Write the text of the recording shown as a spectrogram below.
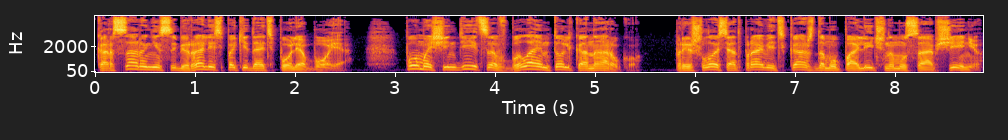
корсары не собирались покидать поле боя. Помощь индейцев была им только на руку. Пришлось отправить каждому по личному сообщению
